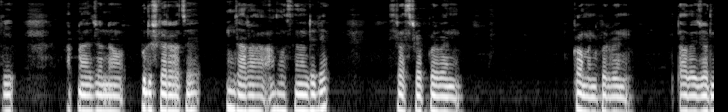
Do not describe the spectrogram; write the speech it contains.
কি, আপনাদের জন্য পুরস্কারও আছে। যারা আমার চ্যানেলটিকে সাবস্ক্রাইব করবেন কমেন্ট করবেন, তাদের জন্য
